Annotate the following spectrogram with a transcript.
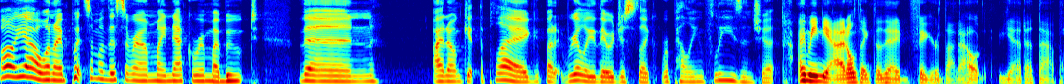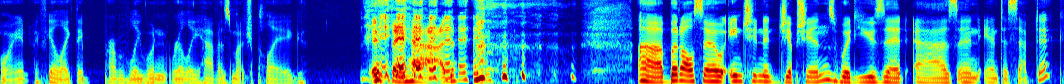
oh yeah, when I put some of this around my neck or in my boot, then I don't get the plague. But really, they were just like repelling fleas and shit. I mean, yeah, I don't think that they'd figured that out yet at that point. I feel like they probably wouldn't really have as much plague if they had. uh, but also, ancient Egyptians would use it as an antiseptic,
